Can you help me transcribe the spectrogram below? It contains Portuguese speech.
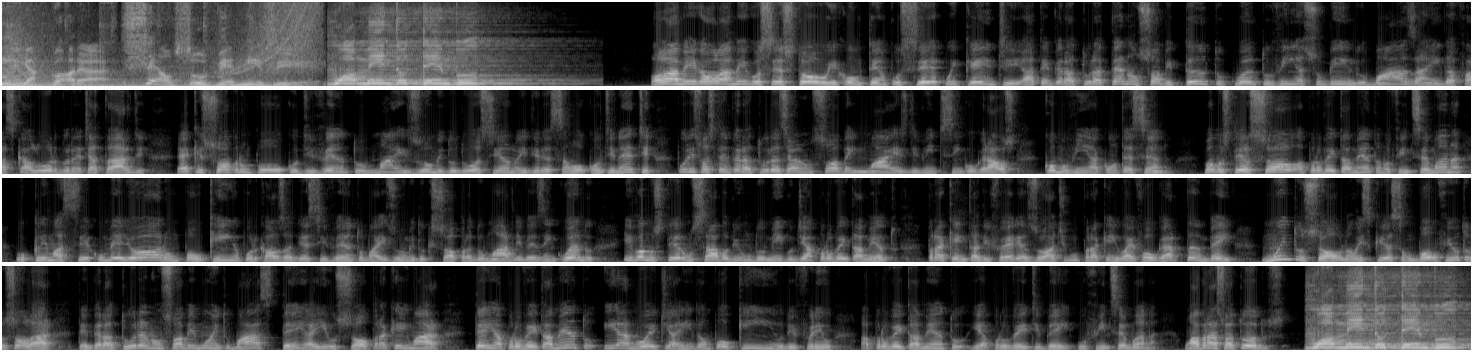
E agora, Celso Vernizzi. O aumento do tempo. Olá, amiga, olá, amigo. Sextou e com tempo seco e quente. A temperatura até não sobe tanto quanto vinha subindo, mas ainda faz calor durante a tarde. É que sopra um pouco de vento mais úmido do oceano em direção ao continente, por isso as temperaturas já não sobem mais de 25 graus, como vinha acontecendo. Vamos ter sol, aproveitamento no fim de semana, o clima seco melhora um pouquinho por causa desse vento mais úmido que sopra do mar de vez em quando e vamos ter um sábado e um domingo de aproveitamento. Para quem está de férias, ótimo, para quem vai folgar também. Muito sol, não esqueça um bom filtro solar. Temperatura não sobe muito, mas tem aí o sol para queimar. Tem aproveitamento e à noite ainda um pouquinho de frio. Aproveitamento e aproveite bem o fim de semana. Um abraço a todos. O aumento do tempo.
